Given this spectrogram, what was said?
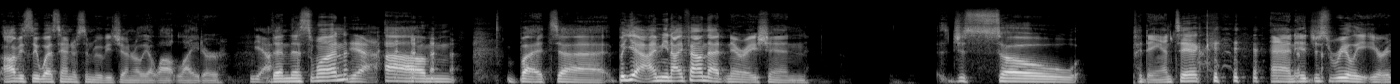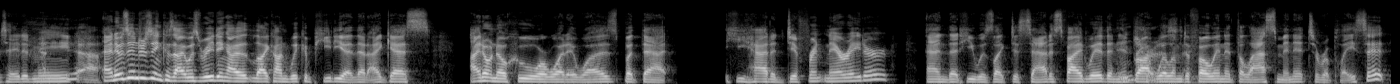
obviously Wes Anderson movies generally a lot lighter yeah, than this one. yeah, um but uh but yeah i mean i found that narration just so pedantic and it just really irritated me yeah, and it was interesting because i was reading I, like on wikipedia that i guess i don't know who or what it was but that he had a different narrator and that he was like dissatisfied with and he brought willem dafoe in at the last minute to replace it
